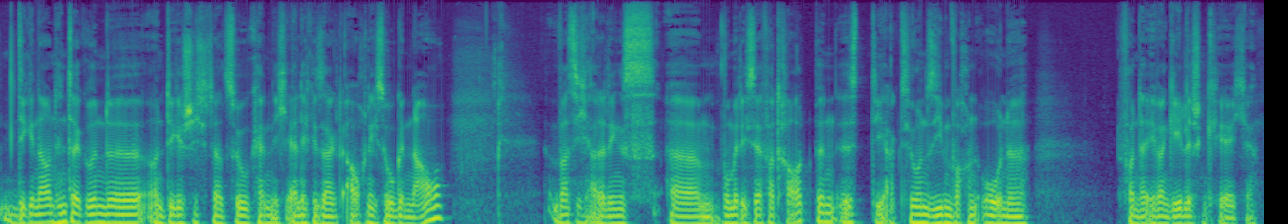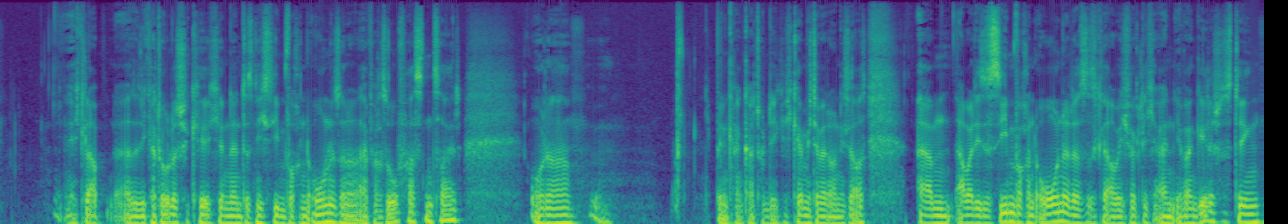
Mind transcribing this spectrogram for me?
Die genauen Hintergründe und die Geschichte dazu kenne ich ehrlich gesagt auch nicht so genau. Was ich allerdings, ähm, womit ich sehr vertraut bin, ist die Aktion Sieben Wochen ohne von der evangelischen Kirche. Ich glaube, also die katholische Kirche nennt es nicht sieben Wochen ohne, sondern einfach so Fastenzeit. Oder ich bin kein Katholik, ich kenne mich damit auch nicht so aus. Ähm, aber dieses sieben Wochen ohne, das ist, glaube ich, wirklich ein evangelisches Ding.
